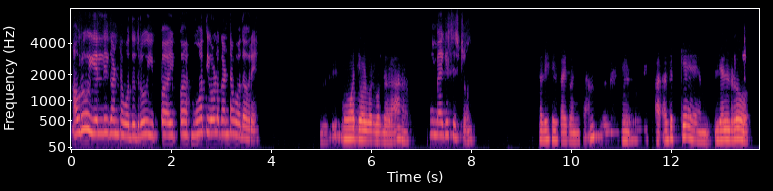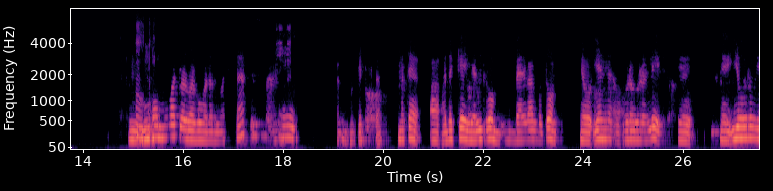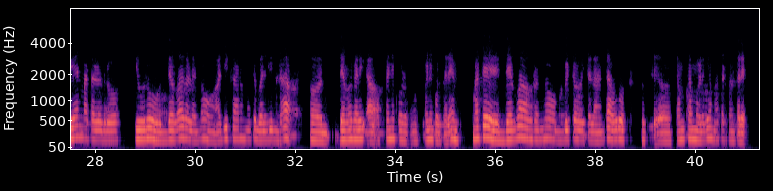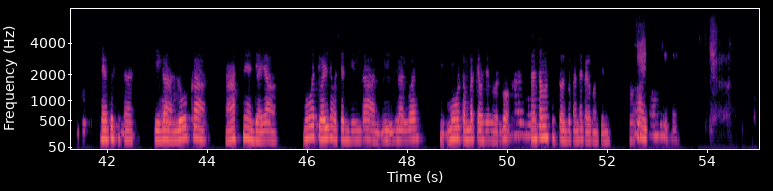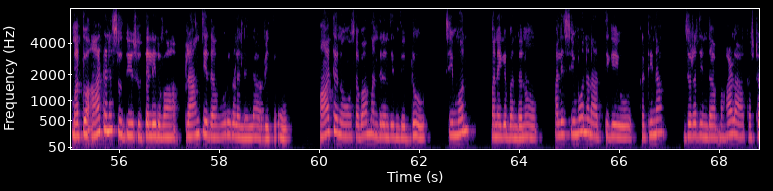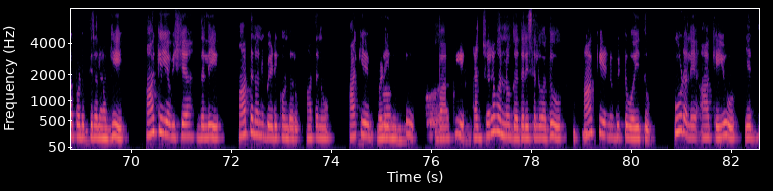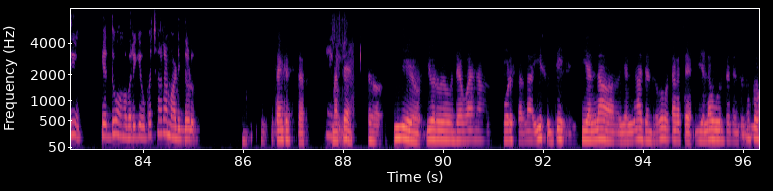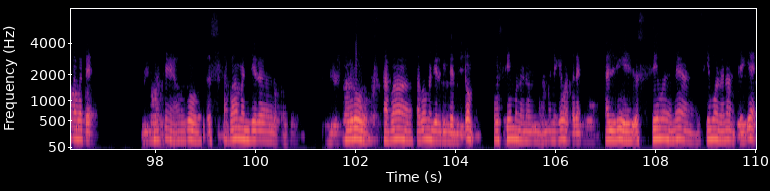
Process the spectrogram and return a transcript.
ಅವರು ಎಲ್ಲಿ ಗಂಟ ಓದಿದ್ರು? ಇಪ್ಪ ಇಪ್ಪ ಮೂವತ್ತೇಳು ಗಂಟ ಓದವ್ರೆ. ಮೂವತ್ತೇಳವರೆಗೂ ಮ್ಯಾಗಿ ಸಿಸ್ಟ್ರು. ಸರಿ ಆಯ್ತು ಒಂದ್ ನಿಮಿಷ ಅದಕ್ಕೆ ಎಲ್ರು ಮೂವತ್ತೇಳವರೆಗೂ ಸಿಸ್ಟರ್ ಹ್ಮ್. ಮತ್ತೆ ಅದಕ್ಕೆ ಎಲ್ರು ಬೆರಗಾಗ್ಬಿಟ್ಟು ಏನ್ ಅವ್ರವ್ರಲ್ಲಿ ಇವರು ಏನ್ ಮಾತಾಡಿದ್ರು? ಇವರು ದೆವ್ವಗಳನ್ನು ಅಧಿಕಾರ ಮತ್ತೆ ಬಲದಿಂದ ದೆವ್ವಗಳಿಗೆ ಅಪ್ಪಣೆ ಕೊಡ್, ಅಪ್ಪಣೆ ಕೊಡ್ತಾರೆ. ಮತ್ತೆ ದೆವ್ವ ಅವರನ್ನು ಬಿಟ್ಟು ಹೋಯ್ತಲ್ಲ ಅಂತ ಅವರು ತಮ್ ತಮ್ಮೊಳಗೆ ಮಾತಾಡ್ಕೊಂತಾರೆ. ಈಗ ಲೋಕ ನಾಲ್ಕನೇ ಅಧ್ಯಾಯ ಮೂವತ್ತೇಳನೇ ವರ್ಷದಿಂದ ನಲ್ವತ್ ಮೂವತ್ತೊಂಬತ್ತನೇ ವರ್ಷದವರೆಗೂ ನನ್ನ ತಮ್ಮ ಸುತ್ತ ಓದ್ಬೇಕಂತ ಕೇಳ್ಕೊಂತೀನಿ. ಮತ್ತು ಆತನ ಸುದ್ದಿಯು ಸುತ್ತಲಿರುವ ಪ್ರಾಂತ್ಯದ ಊರುಗಳಲ್ಲೆಲ್ಲ ಹಬ್ಬಿತು ಆತನು ಸಭಾಮಂದಿರದಿಂದೆದ್ದು ಸಿಮೋನ್ ಮನೆಗೆ ಬಂದನು. ಅಲ್ಲಿ ಸಿಮೋನನ ಅತ್ತಿಗೆಯು ಕಠಿಣ ಜ್ವರದಿಂದ ಬಹಳ ಕಷ್ಟಪಡುತ್ತಿರಲಾಗಿ ಆಕೆಯ ವಿಷಯದಲ್ಲಿ ಆತನನ್ನು ಬೇಡಿಕೊಂಡರು. ಆತನು ಆಕೆಯ ಬಳಿ ನಿಂತು ಬಾಕಿ ಆ ಜ್ವರವನ್ನು ಗದರಿಸಲು ಅದು ಆಕೆಯನ್ನು ಬಿಟ್ಟು ಹೋಯಿತು. ಕೂಡಲೇ ಆಕೆಯು ಎದ್ದಿ ಎದ್ದು ಅವರಿಗೆ ಉಪಚಾರ ಮಾಡಿದ್ದಳು. ಥ್ಯಾಂಕ್ ಯು ಸರ್ ಮತ್ತೆ ಈ ಇವರು ದೆವ್ವನ ಓಡಿಸ್ತಾರಲ್ಲ ಈ ಸುದ್ದಿ ಎಲ್ಲಾ ಎಲ್ಲಾ ಜನರಿಗೂ ಗೊತ್ತಾಗತ್ತೆ ಎಲ್ಲಾ ಊರದ ಜನರಿಗೂ ಗೊತ್ತಾಗತ್ತೆ. ಮತ್ತೆ ಅವರು ಸಭಾ ಮಂದಿರ ಅವರು ಸಭಾ ಸಭಾ ಮಂದಿರದಿಂದ ಬಿಟ್ಟು ಸೀಮೋನನ ಮನೆಗೆ ಬರ್ತಾರೆ. ಅಲ್ಲಿ ಸೀಮೋನನ ಸೀಮೋನನ ಅತ್ತೆಗೆ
